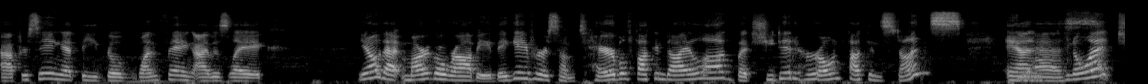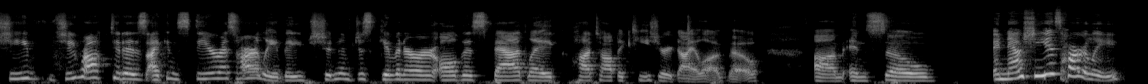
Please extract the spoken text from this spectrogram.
after seeing it, the the one thing I was like, you know that Margot Robbie, they gave her some terrible fucking dialogue, but she did her own fucking stunts. And you know what? She she rocked it as I can see her as Harley. They shouldn't have just given her all this bad like hot topic t-shirt dialogue though. Um and so And now she is Harley.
